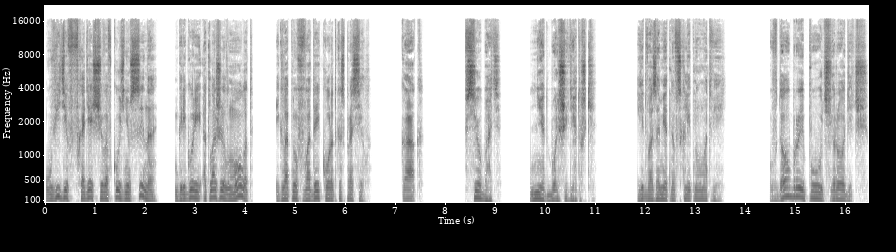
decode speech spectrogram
Увидев входящего в кузню сына, Григорий отложил молот и, глотнув воды, коротко спросил. «Как?» «Все, бать. Нет больше дедушки» едва заметно всхлипнул Матвей. «В добрый путь, родич!»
